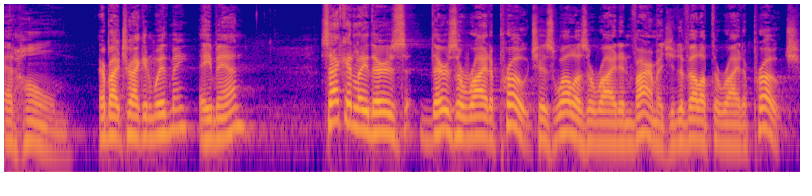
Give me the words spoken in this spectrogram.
at home. Everybody tracking with me? Amen. Secondly, there's, there's a right approach as well as a right environment. You develop the right approach.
